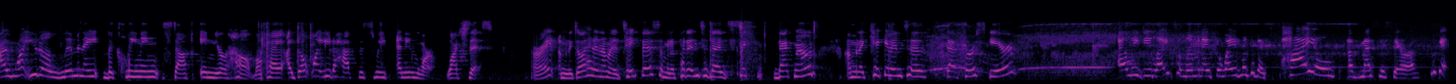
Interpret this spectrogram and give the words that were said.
I want you to eliminate the cleaning stuff in your home, okay? I don't want you to have to sweep anymore. Watch this. All right, I'm gonna go ahead and I'm gonna take this, I'm gonna put it into the stick vac mode. I'm gonna kick it into that first gear. LED lights illuminate the way. Look at this, piles of messes, Sarah. Look at,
